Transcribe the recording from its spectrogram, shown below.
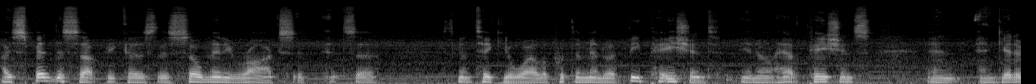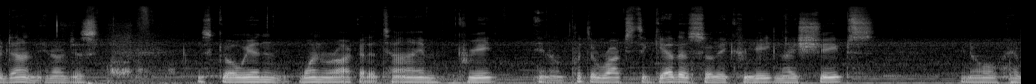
I sped this up because there's so many rocks. It, it's uh, it's going to take you a while to put them in, but be patient. You know, have patience, and and get it done. You know, just just go in one rock at a time. Create, you know, put the rocks together so they create nice shapes you know, have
